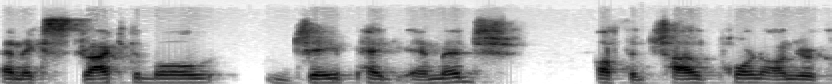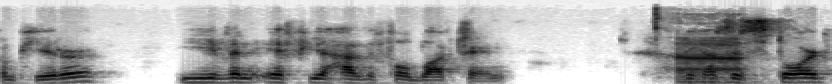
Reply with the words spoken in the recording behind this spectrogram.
an extractable JPEG image of the child porn on your computer, even if you have the full blockchain, because it's stored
